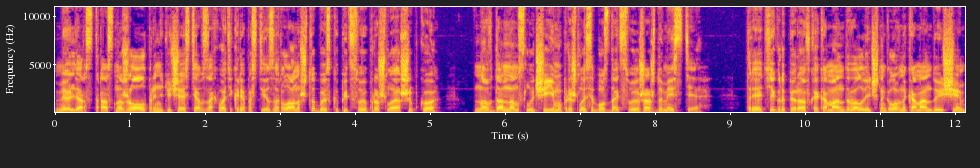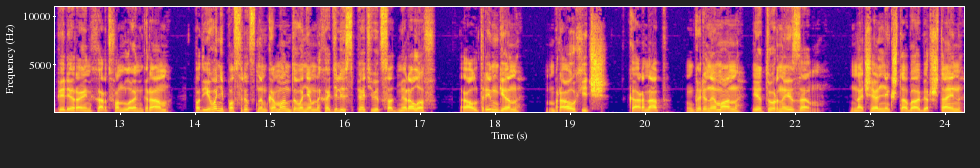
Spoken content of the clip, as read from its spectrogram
Мюллер страстно желал принять участие в захвате крепости Изерлон, чтобы искупить свою прошлую ошибку, но в данном случае ему пришлось обуздать свою жажду мести. Третьей группировкой командовал лично главнокомандующий империи Райнхард фон Лоенграм, под его непосредственным командованием находились пять вице-адмиралов Алтринген, Браухич, Карнап, Грюнеман и Турнейзен. Начальник штаба Аберштайн,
